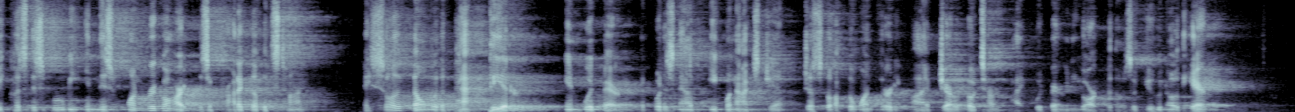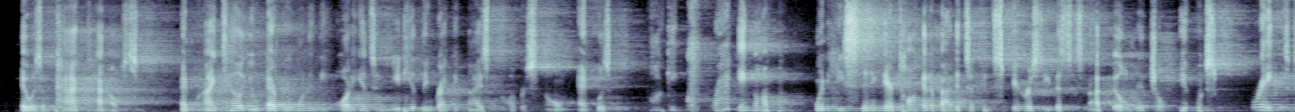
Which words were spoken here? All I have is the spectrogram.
because this movie, in this one regard, is a product of its time. I saw the film with a packed theater in Woodbury at what is now the Equinox Gym, just off the 135 Jericho Turnpike, Woodbury, New York, for those of you who know the area. It was a packed house. And when I tell you, everyone in the audience immediately recognized Oliver Stone and was fucking cracking up when he's sitting there talking about it's a conspiracy, this is not Bill Mitchell. It was great.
